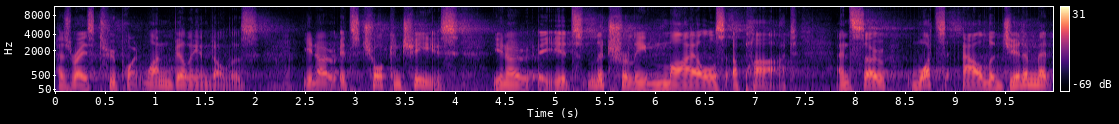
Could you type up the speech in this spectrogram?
has raised $2.1 billion, you know, it's chalk and cheese. You know, it's literally miles apart. And so, what's our legitimate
